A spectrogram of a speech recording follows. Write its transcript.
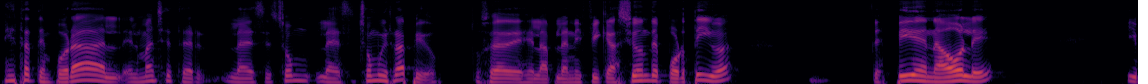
esta temporada el Manchester la desechó, la desechó muy rápido. O sea, desde la planificación deportiva, despiden a Ole y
